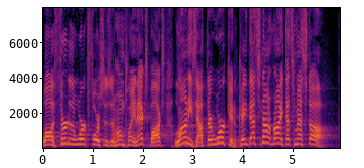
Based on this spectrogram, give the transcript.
While a third of the workforce is at home playing Xbox, Lonnie's out there working, okay? That's not right. That's messed up.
